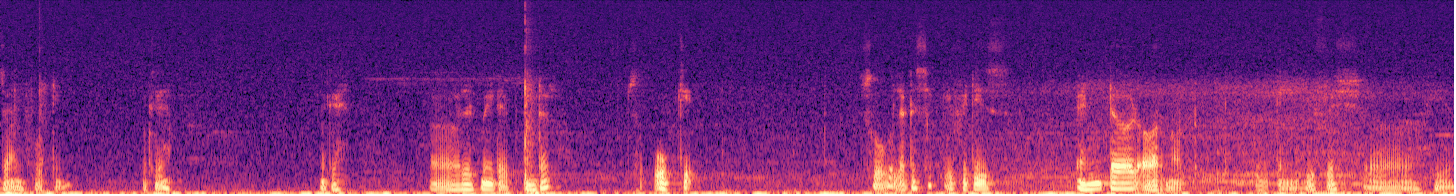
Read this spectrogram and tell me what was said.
John 14 okay? Okay. Uh, let me type enter. So okay. So let us check if it is entered or not. We can refresh uh, here.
